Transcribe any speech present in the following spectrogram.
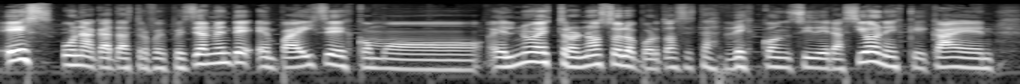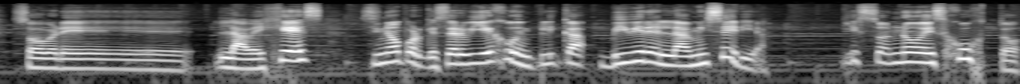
es una catástrofe, especialmente en países como el nuestro, no solo por todas estas desconsideraciones que caen sobre la vejez, sino porque ser viejo implica vivir en la miseria. Y eso no es justo.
